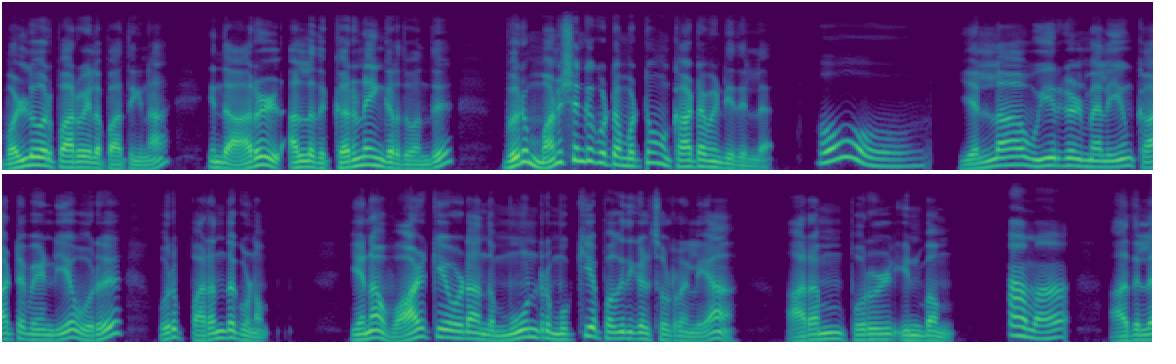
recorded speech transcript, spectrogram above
வள்ளுவர் பார்வையில பாத்தீங்கன்னா இந்த அருள் அல்லது கருணைங்கிறது வந்து வெறும் மனுஷங்க கூட்டம் மட்டும் காட்ட வேண்டியதில்ல. ஓ. எல்லா உயிர்கள் மேலேயும் காட்ட வேண்டிய ஒரு ஒரு பரந்த குணம். ஏன்னா வாழ்க்கையோட அந்த மூன்று முக்கிய பகுதிகள் சொல்றோம் இல்லையா? அறம் பொருள் இன்பம். ஆமா. அதுல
